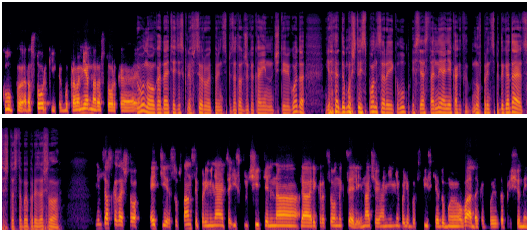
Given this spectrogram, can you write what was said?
клуб расторг и как бы правомерно расторг. Э, ну, но когда тебя дисквалифицируют, в принципе, за тот же кокаин на 4 года, я думаю, что и спонсоры, и клуб, и все остальные, они как-то, ну, в принципе, догадаются, что с тобой произошло нельзя сказать, что эти субстанции применяются исключительно для рекреационных целей, иначе они не были бы в списке, я думаю, ВАДА как бы запрещены.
